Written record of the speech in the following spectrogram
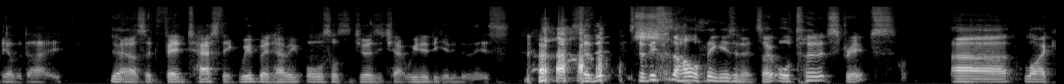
the other day. Yeah. And I said, "Fantastic! We've been having all sorts of Jersey chat. We need to get into this." so, th- so this is the whole thing, isn't it? So, alternate strips are like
